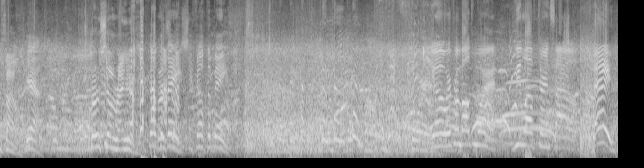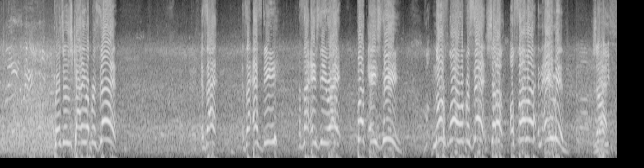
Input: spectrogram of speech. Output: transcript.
Turnstile. Yeah. First show right here. She felt the First show. bass. She felt the bass. Yo, we're from Baltimore. We love Turnstile. Hey! Prince George's County represent! Is that, is that SD? That's not HD, right? Fuck HD! North Lawn represent! Shout out Osama and Eamon! Shout Yes.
